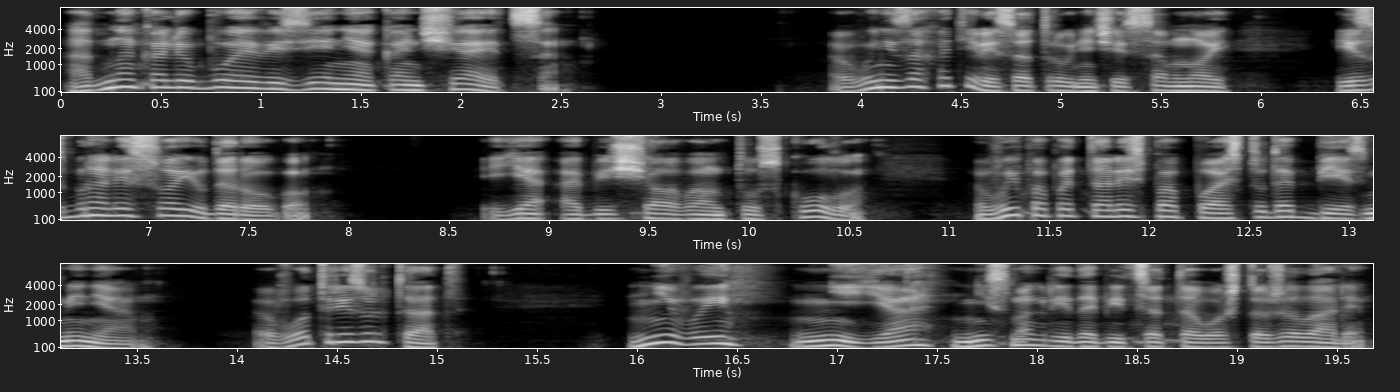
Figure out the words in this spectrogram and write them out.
однако любое везение кончается. Вы не захотели сотрудничать со мной, избрали свою дорогу. Я обещал вам ту скулу, вы попытались попасть туда без меня. Вот результат. Ни вы, ни я не смогли добиться того, что желали.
